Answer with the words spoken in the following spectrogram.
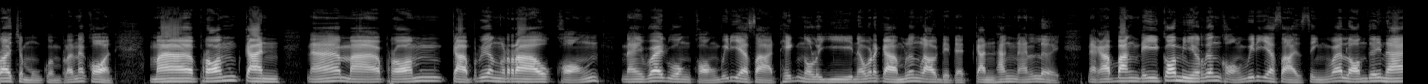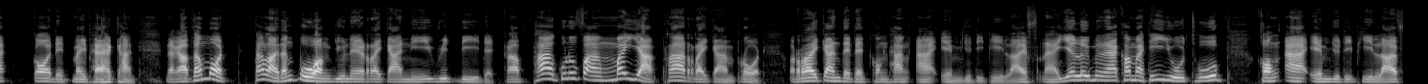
ราชมงคลพระนคร มาพร้อมกันนะมาพร้อมกับเรื่องราวของในแวดวงของวิทยาศาสตร์เทคโนโลยี นวัตกรรมเรื่องราวเด็ด ๆ กันทั้งนั้นเลยนะครับบางทีก็มีเรื่องของวิทยาศาสตร์สิ่งแวดล้อมด้วยนะ ก็เด็ดไม่แพ้กันนะครับ ทั้งหมดทั้งหลายทั้งปวงอยู่ในรายการนี้วิดดีเด็ดครับ ถ้าคุณผู้ฟังไม่อยากพลาดรายการโปรด รายการเด็ดๆของทาง RM UDP Live นะอย่าลืมนะเข้ามาที่ YouTube ของ RM UDP Live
